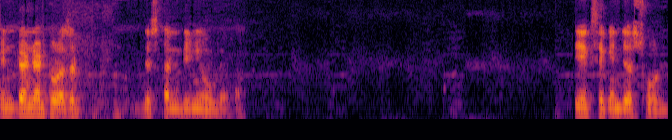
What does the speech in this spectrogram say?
इंटरनेट थोड़ा सा डिसकंटिन्यू हो गया था। एक सेकेंड जस्ट होल्ड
